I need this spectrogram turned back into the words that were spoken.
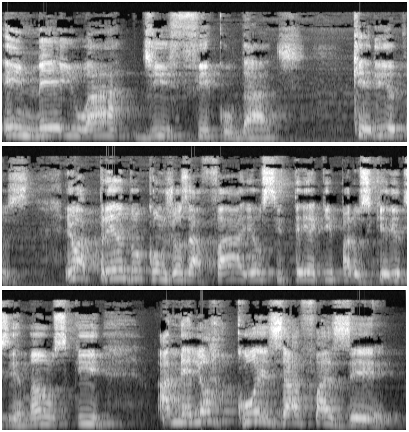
em meio à dificuldade. Queridos, eu aprendo com Josafá, eu citei aqui para os queridos irmãos que a melhor coisa a fazer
